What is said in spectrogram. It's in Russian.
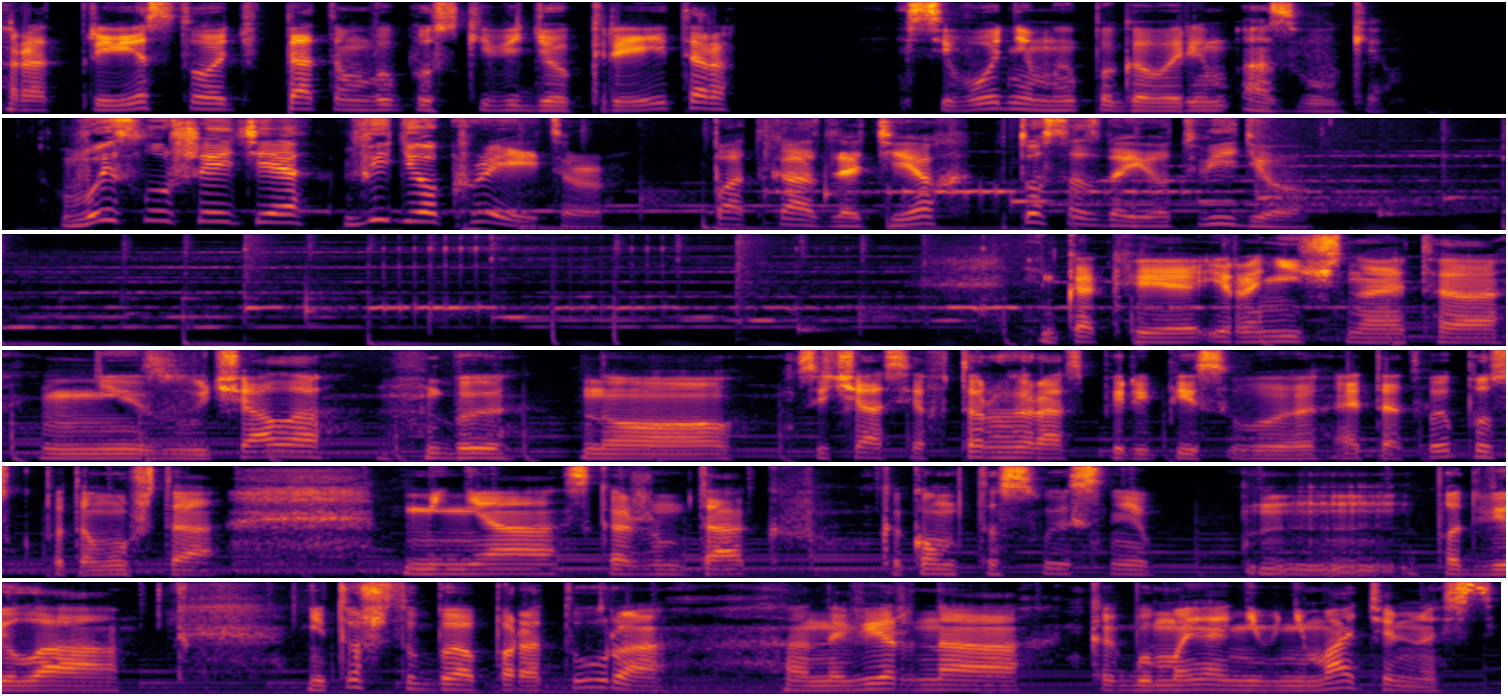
Рад приветствовать в пятом выпуске Видео Creator. Сегодня мы поговорим о звуке. Вы слушаете Video Creator, подкаст для тех, кто создает видео. И как иронично это не звучало бы, но сейчас я второй раз переписываю этот выпуск, потому что меня, скажем так, в каком-то смысле подвела не то чтобы аппаратура, а, наверное, как бы моя невнимательность.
